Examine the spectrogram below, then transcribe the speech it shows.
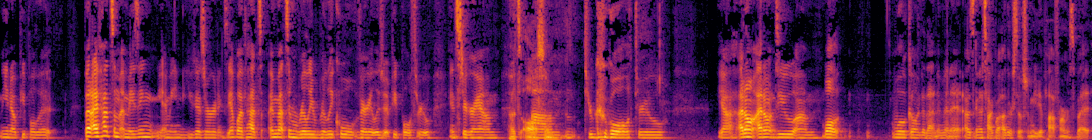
you know, people that. But I've had some amazing. I mean, you guys are an example. I've had I met some really really cool, very legit people through Instagram, That's awesome. um, through Google, through. Yeah, I don't. I don't do. Um, well, we'll go into that in a minute. I was going to talk about other social media platforms, but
